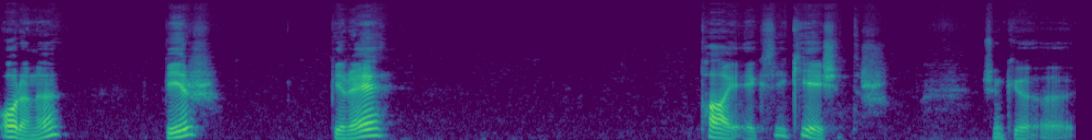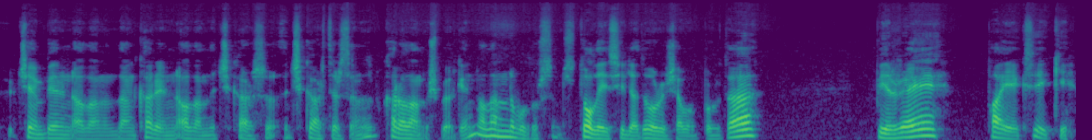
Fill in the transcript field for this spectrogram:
oranı 1 1'e pay eksi 2'ye eşittir. Çünkü e, çemberin alanından karenin alanını çıkartırsanız karalanmış bölgenin alanını bulursunuz. Dolayısıyla doğru cevap burada 1'e pay eksi 2.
